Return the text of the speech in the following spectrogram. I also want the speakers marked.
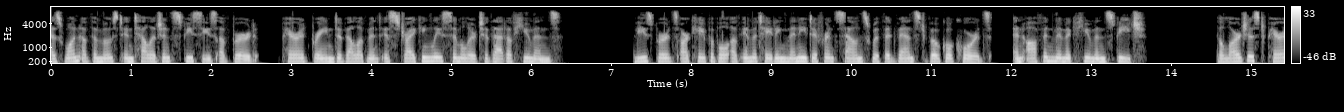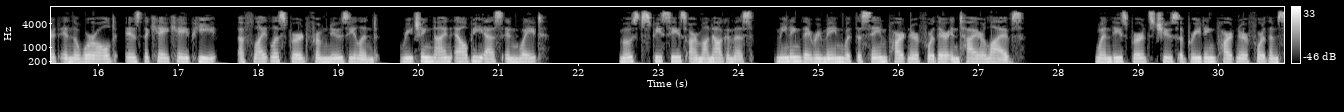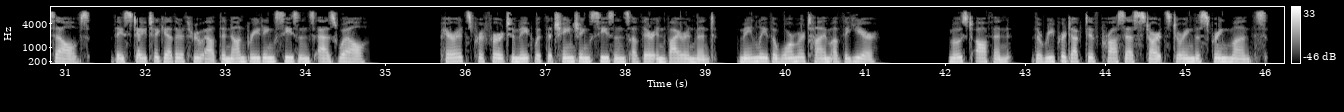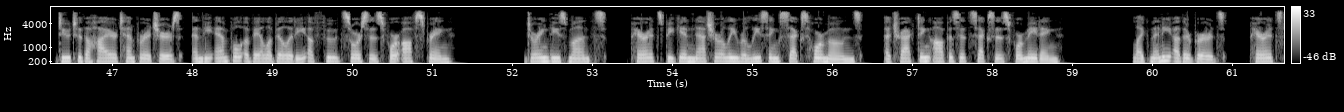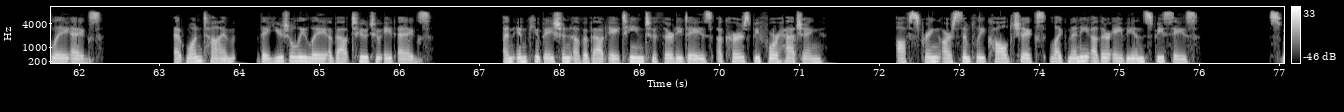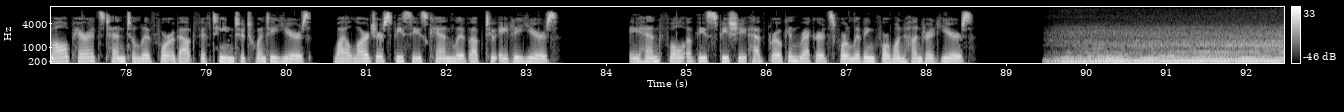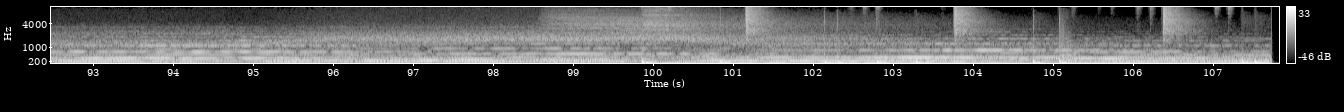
Speaker 1: As one of the most intelligent species of bird, parrot brain development is strikingly similar to that of humans. These birds are capable of imitating many different sounds with advanced vocal cords, and often mimic human speech. The largest parrot in the world is the kakapo, a flightless bird from New Zealand, reaching 9 lbs in weight. Most species are monogamous, meaning they remain with the same partner for their entire lives. When these birds choose a breeding partner for themselves, they stay together throughout the non-breeding seasons as well. Parrots prefer to mate with the changing seasons of their environment, mainly the warmer time of the year. Most often, the reproductive process starts during the spring months, due to the higher temperatures and the ample availability of food sources for offspring. During these months, parrots begin naturally releasing sex hormones, attracting opposite sexes for mating. Like many other birds, parrots lay eggs. At one time, they usually lay about 2 to 8 eggs. An incubation of about 18 to 30 days occurs before hatching. Offspring are simply called chicks like many other avian species. Small parrots tend to live for about 15 to 20 years, while larger species can live up to 80 years. A handful of these species have broken records for living for 100 years.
